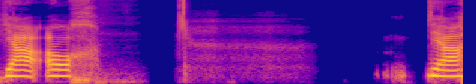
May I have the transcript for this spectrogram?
ja, auch ja,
